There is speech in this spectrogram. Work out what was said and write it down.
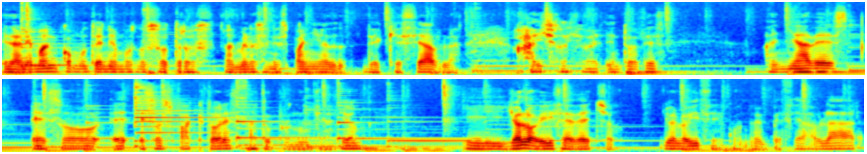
El alemán, como tenemos nosotros, al menos en España, de que se habla. Entonces, añades eso, esos factores a tu pronunciación. Y yo lo hice, de hecho. Yo lo hice cuando empecé a hablar,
